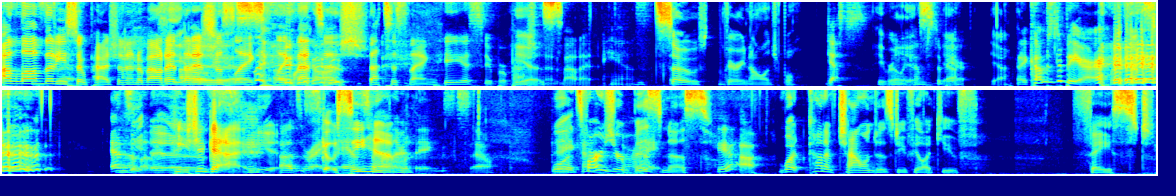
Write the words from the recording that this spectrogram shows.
I love that he's so passionate about it. That He it's just is. like Oh like my that's gosh. his that's his thing. He is super passionate is. about it. He is. So very knowledgeable. Yes, He when really it comes is. to Yeah. beer. Yeah. When it comes to beer. it comes to beer. and some other He's your guy. He. That's right. Go and see some him. Other things. So. Well, there you as go. far as your All right. business, Yeah. what kind of challenges do you feel like you've faced?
